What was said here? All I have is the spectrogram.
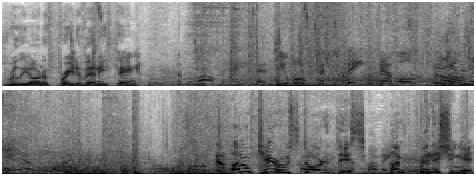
Cultists really aren't afraid of anything. The prophecy says you won't succeed, devil! I don't care who started this! I'm finishing it!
